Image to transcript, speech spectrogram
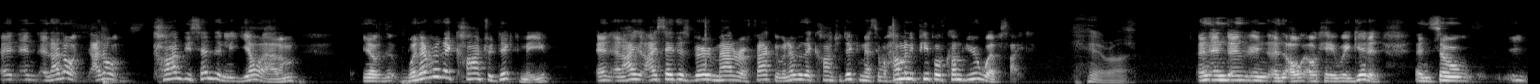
and, and and I don't I don't condescendingly yell at them. You know, whenever they contradict me, and and I, I say this very matter of factly. Whenever they contradict me, I say, well, how many people have come to your website? Yeah, right. And and and, and, and oh, okay, we get it. And so you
